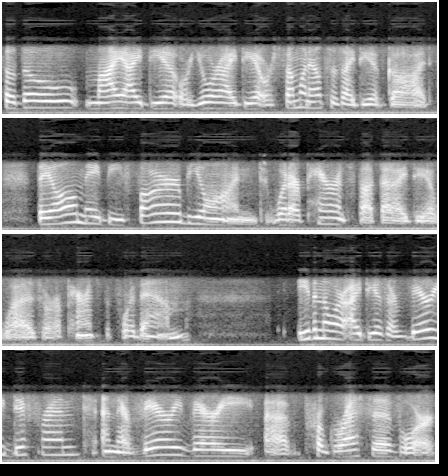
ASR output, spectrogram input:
So though my idea or your idea or someone else's idea of God, they all may be far beyond what our parents thought that idea was or our parents before them. Even though our ideas are very different and they're very, very uh, progressive or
